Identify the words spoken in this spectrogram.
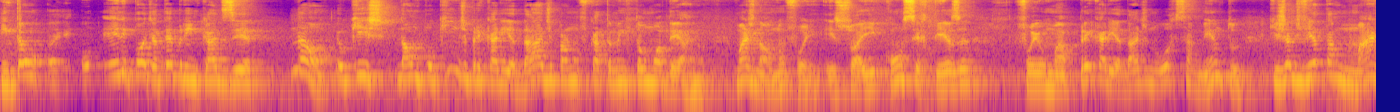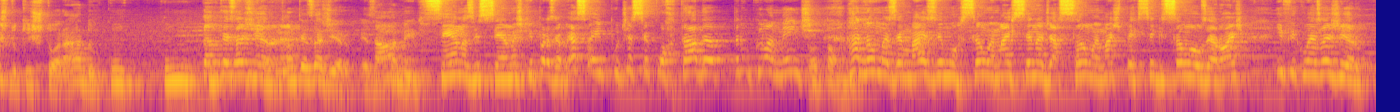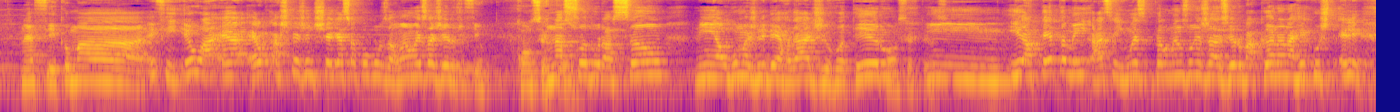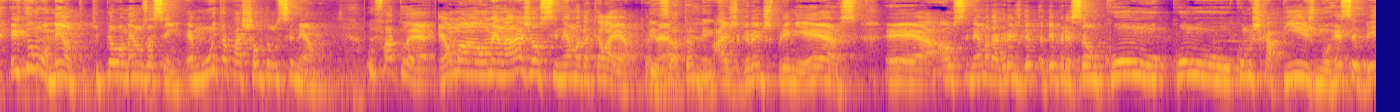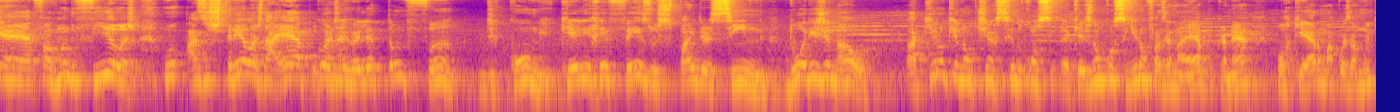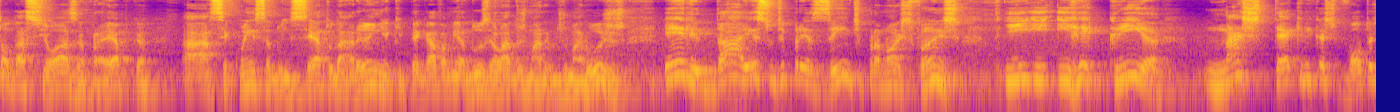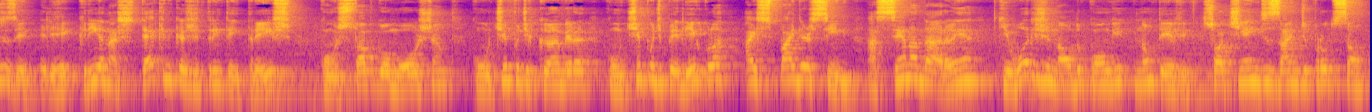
Então, eh, ele pode até brincar dizer: não, eu quis dar um pouquinho de precariedade para não ficar também tão moderno. Mas não, não foi. Isso aí, com certeza, foi uma precariedade no orçamento que já devia estar mais do que estourado com, com Tanto exagero, com né? Tanto exagero, exatamente. Então, cenas e cenas que, por exemplo, essa aí podia ser cortada tranquilamente. Totalmente. Ah, não, mas é mais emoção, é mais cena de ação, é mais perseguição aos heróis e fica um exagero. Né? Fica uma. Enfim, eu, é- eu acho que a gente chega a essa conclusão. É um exagero de filme. Com certeza. Na sua duração, em algumas liberdades de roteiro. Com certeza. em- e até também, assim, um pelo menos um exagero bacana na reconstrução. Ele, ele tem um momento que, pelo menos assim, é muita paixão pelo cinema. O fato é, é uma homenagem ao cinema daquela época, né? Exatamente. As grandes premières, é, ao cinema da Grande De- Depressão como, como, como escapismo, receber, é, formando filas, o- as estrelas da época. Godinho, né? ele é tão fã de Kong que ele refez o Spider Scene do original. Aquilo que não tinha sido consi- que eles não conseguiram fazer na época, né? Porque era uma coisa muito audaciosa para a época, a, a sequência do inseto, da aranha que pegava meia dúzia lá dos, mar, dos marujos. Ele dá isso de presente para nós fãs e, e- e recria nas técnicas, volto a dizer, ele recria nas técnicas de 33, com stop go motion, com o tipo de câmera, com o tipo de película, a Spider Scene, a cena da aranha que o original do Kong não teve, só tinha em design de produção.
